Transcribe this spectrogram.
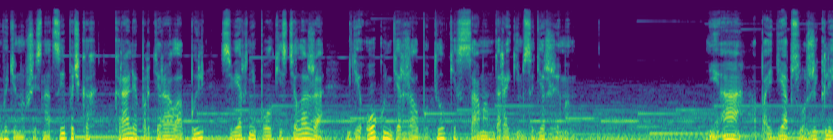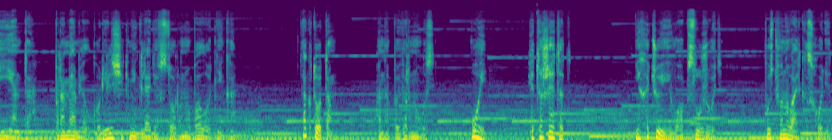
Вытянувшись на цыпочках, Краля протирала пыль с верхней полки стеллажа, где окунь держал бутылки с самым дорогим содержимым. «Не а, а пойди обслужи клиента», — промямлил курильщик, не глядя в сторону болотника. «А кто там?» Она повернулась. «Ой, это же этот... Не хочу я его обслуживать. Пусть вон Валька сходит».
